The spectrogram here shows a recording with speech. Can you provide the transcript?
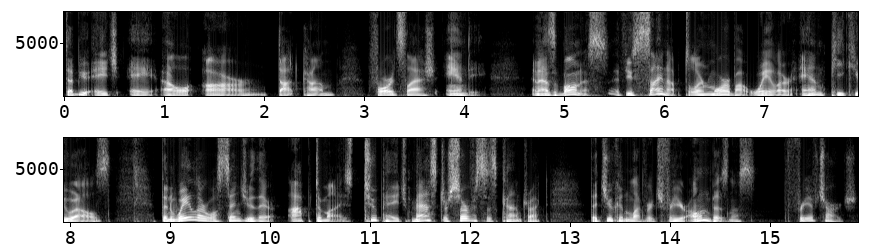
W H A L R dot com forward slash Andy. And as a bonus, if you sign up to learn more about Whalar and PQLs, then Whalar will send you their optimized two page master services contract that you can leverage for your own business free of charge.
